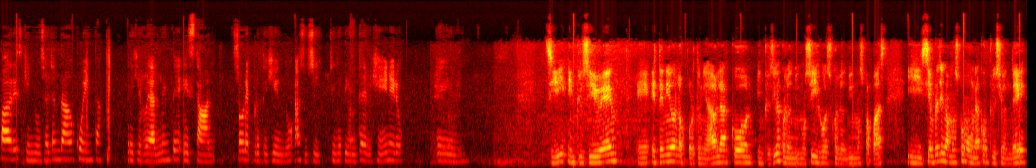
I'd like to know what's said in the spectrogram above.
padres que no se hayan dado cuenta de que realmente están sobreprotegiendo a sus hijos, independiente del género? Em, sí, inclusive eh, he tenido la oportunidad de hablar con, inclusive con los mismos hijos, con los mismos papás, y siempre llegamos como a una conclusión de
